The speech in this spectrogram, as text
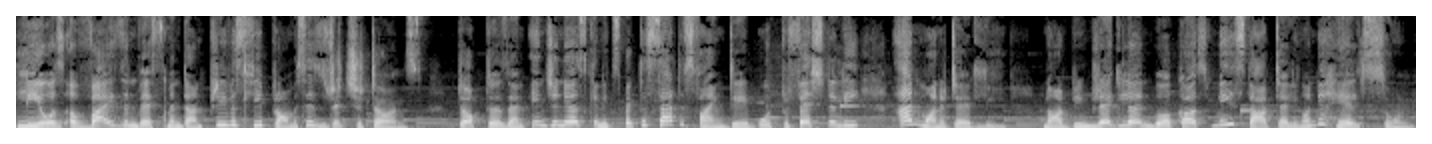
Leo's a wise investment done previously promises rich returns. Doctors and engineers can expect a satisfying day both professionally and monetarily. Not being regular in workouts may start telling on your health soon.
